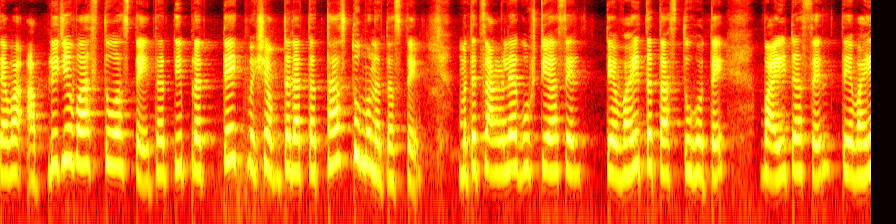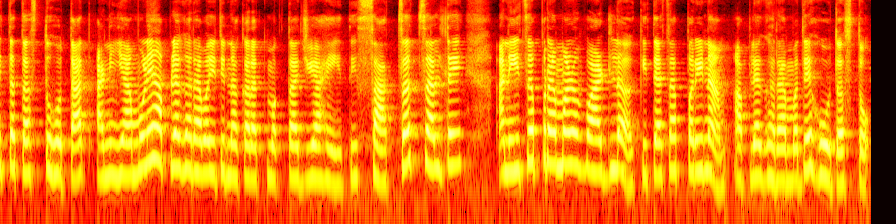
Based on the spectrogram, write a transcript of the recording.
तेव्हा आपली जी वास्तू असते तर ती प्रत्येक शब्दाला तथास्तू म्हणत असते. मग ते चांगल्या गोष्टी असेल तेव्हाही ततस्तू होते. वाईट असेल तेव्हाही ततस्तू होतात आणि यामुळे आपल्या घरामध्ये ती नकारात्मकता जी आहे ती साचत चालते आणि हिचं प्रमाण वाढलं की त्याचा परिणाम आपल्या घरामध्ये होत असतो.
